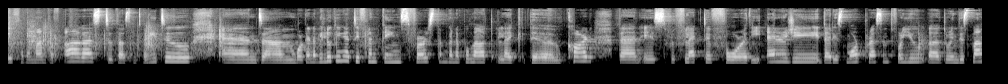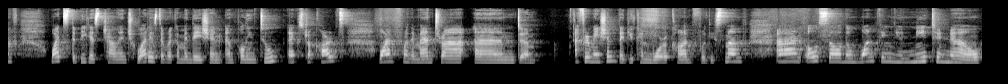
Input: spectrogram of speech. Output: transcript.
you for the month of August 2022. And um, we're going to be looking at different things. First, I'm going to pull out like the card that is reflective for the energy that is more present for you uh, during this month What's the biggest challenge? What is the recommendation? I'm pulling two extra cards one for the mantra and um, affirmation that you can work on for this month. And also the one thing you need to know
